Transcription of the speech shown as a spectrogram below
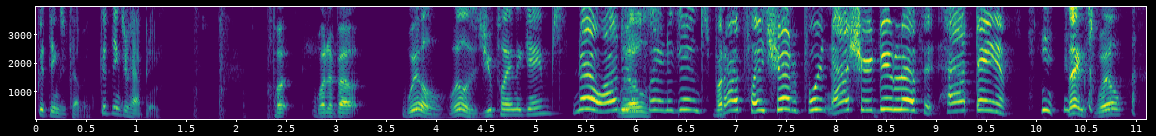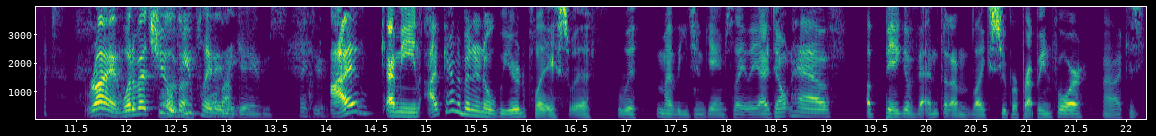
good things are coming. Good things are happening. But what about Will? Will, did you play any games? No, I didn't Will's- play any games, but I played Shatterpoint, and I sure do love it. Hot damn! Thanks, Will. Ryan, what about you? Hold Have on, you played hold any on. games? Thank you. I've, I mean, I've kind of been in a weird place with with my Legion games lately. I don't have a big event that I'm like super prepping for uh, because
